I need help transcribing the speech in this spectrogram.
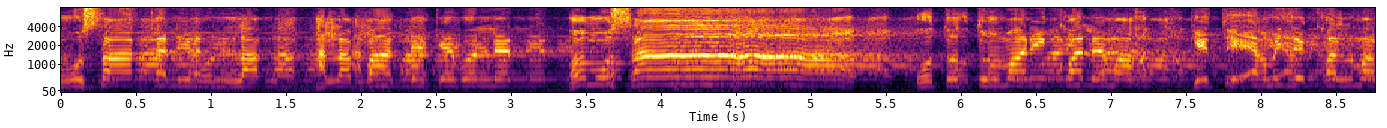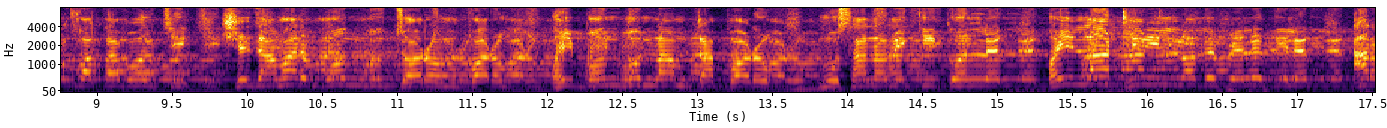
মুসা কালিমুল্লাহ। আল্লাহ পাক দেখে বললেন, ও মুসা, ও তো তোমারই কলেমা। কিন্তু আমি যে কলমার কথা বলছি, সে যে আমার বন্ধু চরম পরম। ওই বন্ধুর নামটা পড়ো। মুসানবী কি করলেন? ওই লাঠি নদে ফেলে দিলেন। আর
